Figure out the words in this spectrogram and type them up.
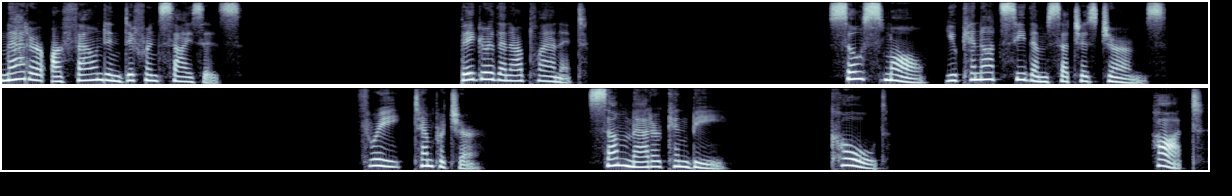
Matter are found in different sizes bigger than our planet. So small, you cannot see them, such as germs. 3. Temperature. Some matter can be cold, hot.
